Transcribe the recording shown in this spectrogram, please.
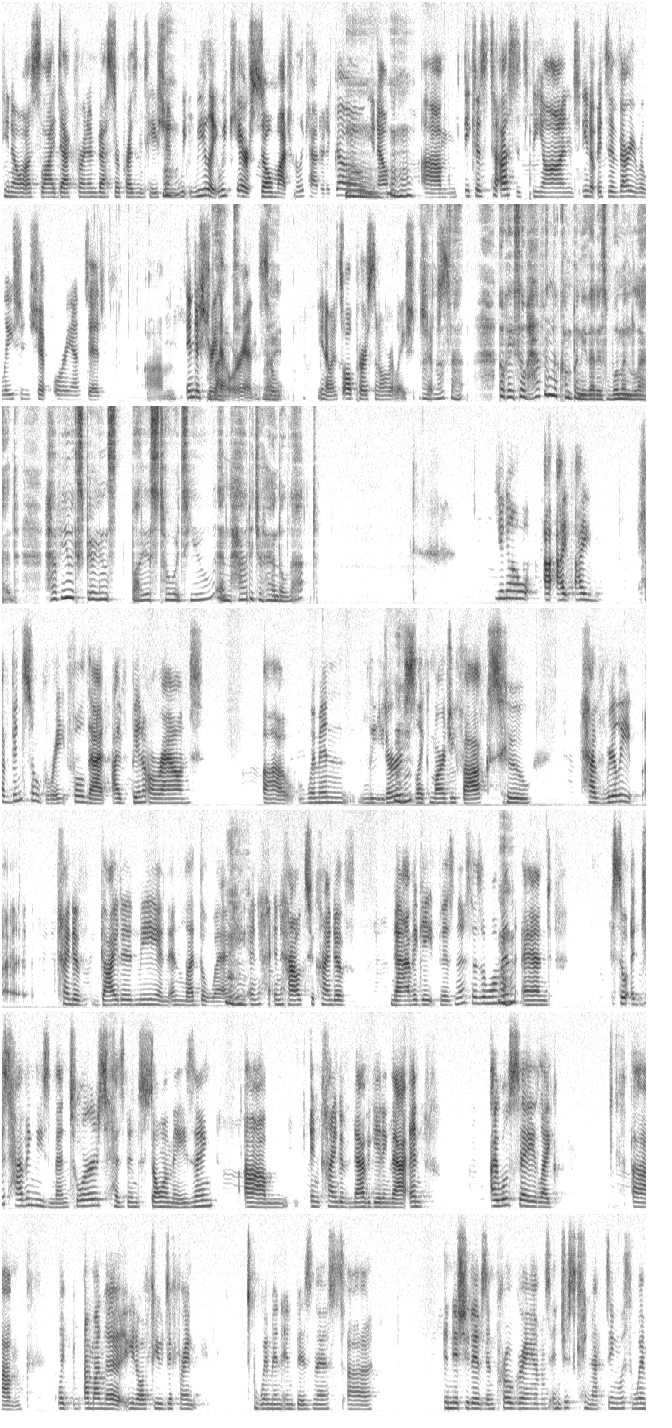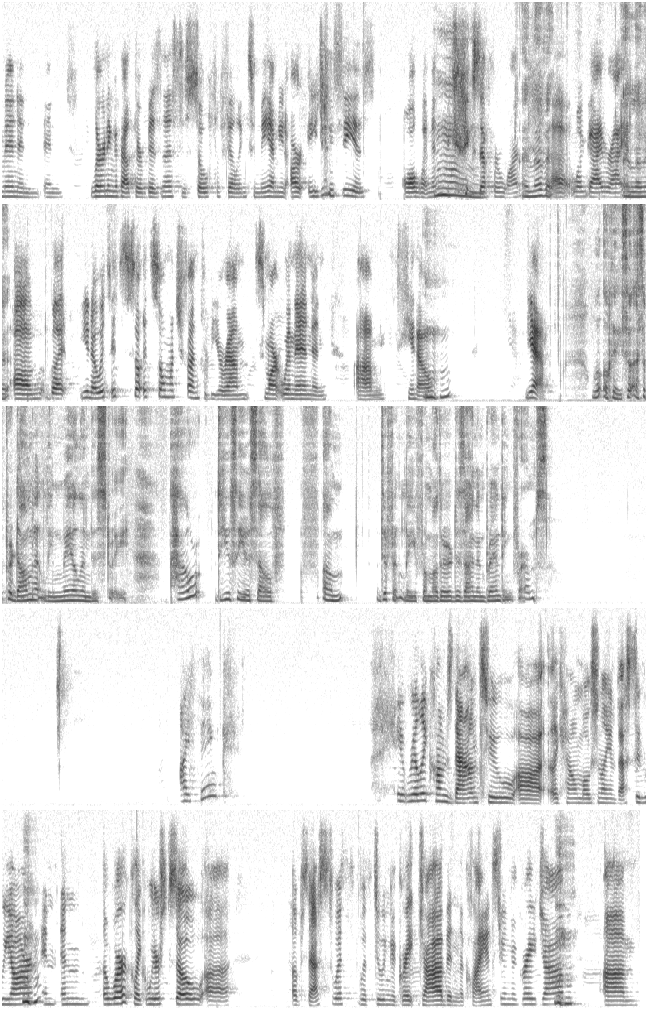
you know a slide deck for an investor presentation Mhm. we, we like we care so much we're like how did it go you Mm, know mhm. um, because to us it's beyond you know it's a very relationship oriented um, industry Right, that we're in so right. you know it's all personal relationships. I love that. Okay, so having a company that is woman led, have you experienced bias towards you and how did you handle that? You know, I, I, I have been so grateful that I've been around uh, women leaders like Margie Fox who have really uh, kind of guided me and, and led the way Mhm. in, in how to kind of navigate business as a woman. And so uh, just having these mentors has been so amazing um, in kind of navigating that. And I will say, like, um, like I'm on the, you know, a few different women in business uh, initiatives and programs, and just connecting with women and and learning about their business is so fulfilling to me. I mean, our agency is all women Mm. except for one, I love it. uh, one guy, Ryan. I love it. Um, but you know, it's it's so it's so much fun to be around smart women and um, you know, hmm yeah. Well, okay, so as a predominantly male industry, how do you see yourself um, differently from other design and branding firms? I think It really comes down to uh, like how emotionally invested we are hmm in in the work. Like we're so uh, obsessed with with doing a great job and the clients doing a great job. hmm Um,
